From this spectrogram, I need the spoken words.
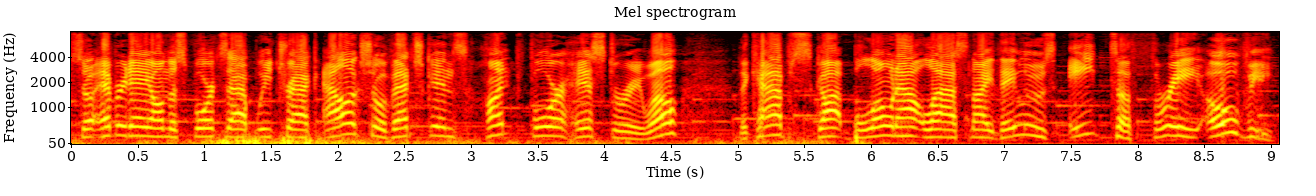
So every day on the Sports app, we track Alex Ovechkin's hunt for history. Well, the Caps got blown out last night. They lose 8 to 3. Ovi,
